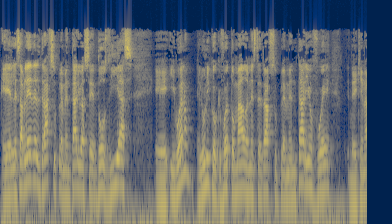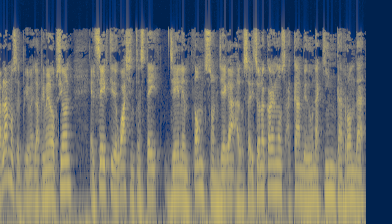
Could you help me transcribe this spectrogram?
Eh, les hablé del draft suplementario hace dos días. Y bueno, el único que fue tomado en este draft suplementario fue de quien hablamos, la primera opción, el safety de Washington State, Jalen Thompson, llega a los Arizona Cardinals a cambio de una quinta ronda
